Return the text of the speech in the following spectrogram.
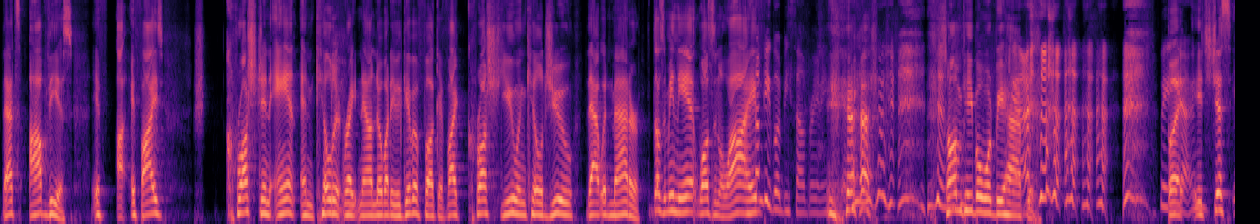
That's obvious. If uh, if i crushed an ant and killed it right now nobody would give a fuck. If i crushed you and killed you that would matter. It doesn't mean the ant wasn't alive. Some people would be celebrating. Some people would be happy. But yeah. it's just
